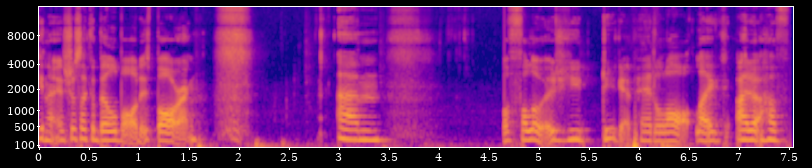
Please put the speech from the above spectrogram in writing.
you know, it's just like a billboard, it's boring. Um followers, you do get paid a lot. Like I don't have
